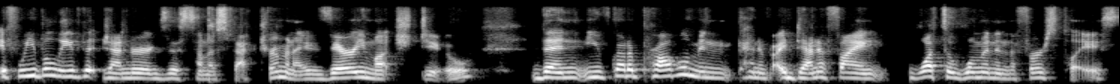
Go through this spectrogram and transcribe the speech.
if we believe that gender exists on a spectrum, and I very much do, then you've got a problem in kind of identifying what's a woman in the first place.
